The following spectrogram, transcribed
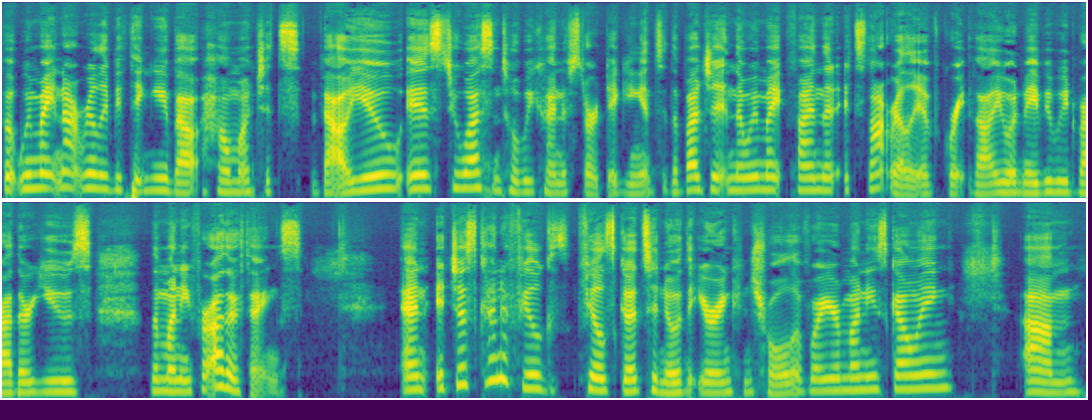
but we might not really be thinking about how much its value is to us until we kind of start digging into the budget. And then we might find that it's not really of great value, and maybe we'd rather use the money for other things. And it just kind of feels feels good to know that you're in control of where your money's going. Um,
